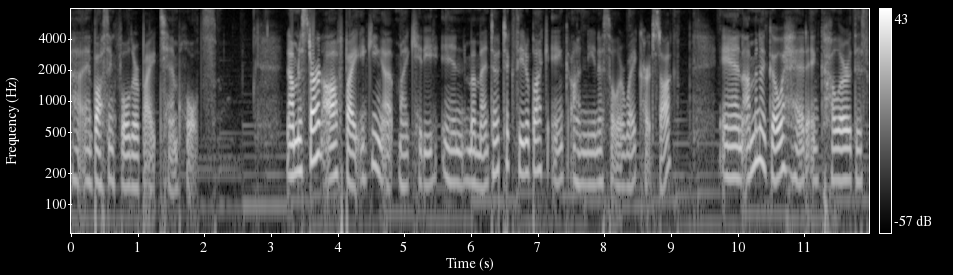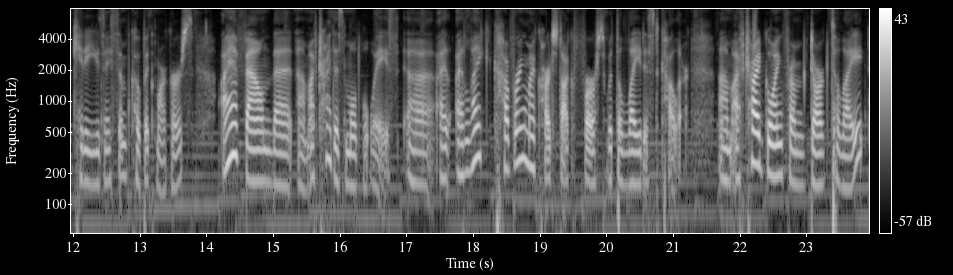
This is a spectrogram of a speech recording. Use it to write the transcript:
uh, embossing folder by Tim Holtz. Now I'm going to start off by inking up my kitty in Memento Tuxedo Black ink on Neenah Solar White cardstock. And I'm going to go ahead and color this kitty using some Copic markers. I have found that, um, I've tried this multiple ways. Uh, I, I, like covering my cardstock first with the lightest color. Um, I've tried going from dark to light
